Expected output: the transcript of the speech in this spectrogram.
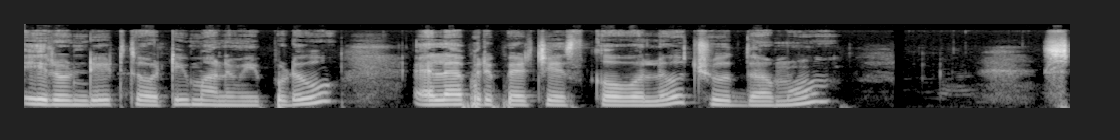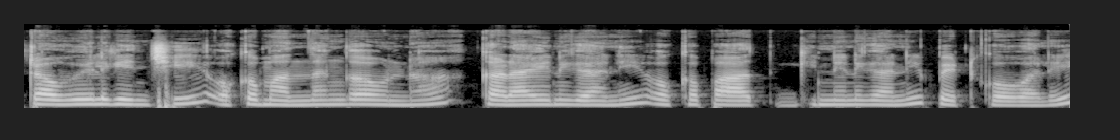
ఈ రెండింటితోటి మనం ఇప్పుడు ఎలా ప్రిపేర్ చేసుకోవాలో చూద్దాము. స్టవ్ వెలిగించి ఒక మందంగా ఉన్న కడాయిని కానీ ఒక పా గిన్నెని కానీ పెట్టుకోవాలి.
